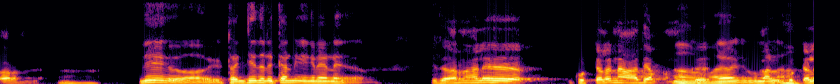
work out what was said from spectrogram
വേറെ ഒന്നുമില്ല ആ. ഇത് ട്രെയിൻ ചെയ്തെടുക്കാൻ എങ്ങനെയാണ് ഇത് പറഞ്ഞാൽ കുട്ടികൾ തന്നെ ആദ്യം കുട്ടികൾ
